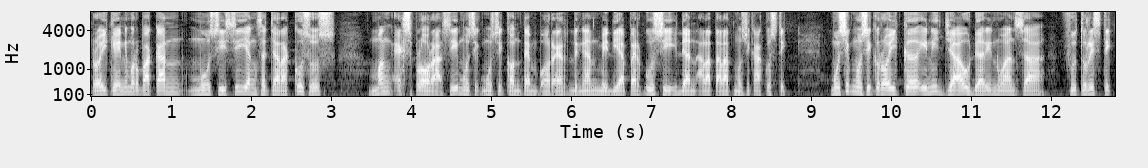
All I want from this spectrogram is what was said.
Royke ini merupakan musisi yang secara khusus mengeksplorasi musik-musik kontemporer dengan media perkusi dan alat-alat musik akustik. Musik-musik Royke ini jauh dari nuansa futuristik.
